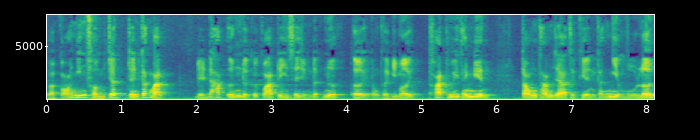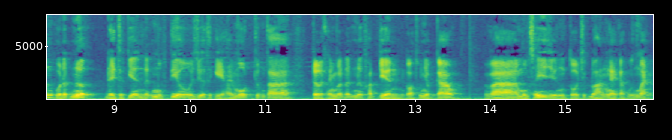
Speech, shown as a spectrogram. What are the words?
và có những phẩm chất trên các mặt để đáp ứng được cái quá trình xây dựng đất nước tới trong thời kỳ mới. Phát huy thanh niên trong tham gia thực hiện các nhiệm vụ lớn của đất nước để thực hiện được mục tiêu giữa thế kỷ 21 chúng ta trở thành một đất nước phát triển có thu nhập cao và mục xây dựng tổ chức đoàn ngày càng vững mạnh.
